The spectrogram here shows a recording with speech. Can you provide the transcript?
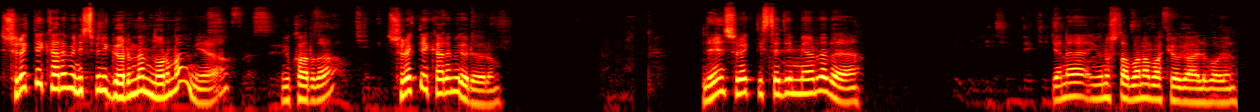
Sürekli Karim'in ismini görmem normal mi ya? Yukarıda. Sürekli Karim'i görüyorum. Lane sürekli istediğim yerde de. Gene Yunus da bana bakıyor galiba oyun.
